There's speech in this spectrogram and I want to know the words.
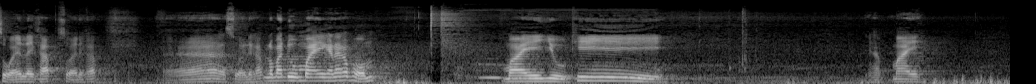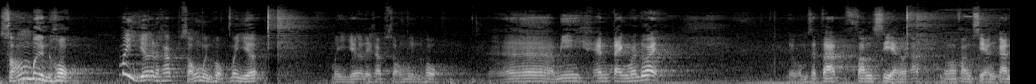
สวยเลยครับ สวยเลยครับอ่าสวยเลยครับ เรามาดูไมค์กันนะครับผม ไมค์อยู่ที่ นะครับไมค์สองหมื่นหกไม่เยอะนะครับสองหมื่นหกไม่เยอะไม่เยอะเลยครับสองหมื่นหกมีแฮนด์แต่งมาด้วย เดี๋ยวผมสตาร์ทฟังเสียงนะครับเรามาฟังเสียงกัน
